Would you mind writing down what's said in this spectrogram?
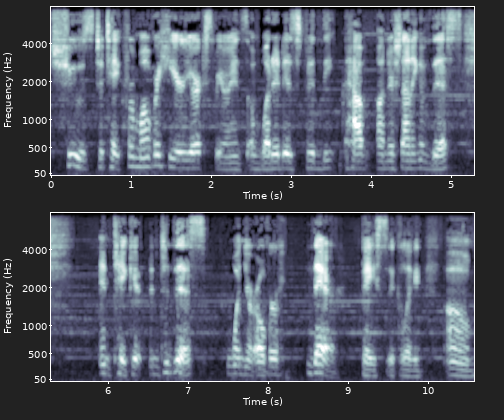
choose to take from over here your experience of what it is to have understanding of this and take it into this when you're over there basically. Um,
